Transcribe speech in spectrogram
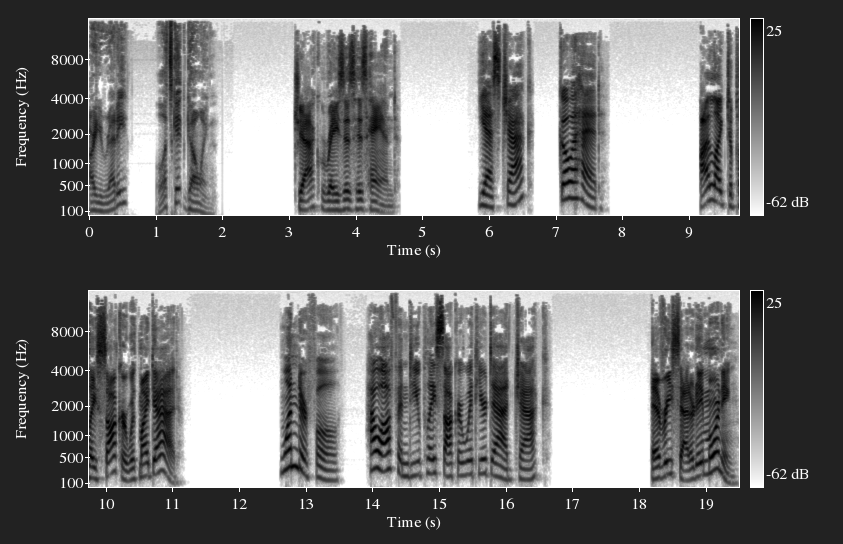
Are you ready? Let's get going. Jack raises his hand. Yes, Jack. Go ahead. I like to play soccer with my dad. Wonderful. How often do you play soccer with your dad, Jack? Every Saturday morning.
